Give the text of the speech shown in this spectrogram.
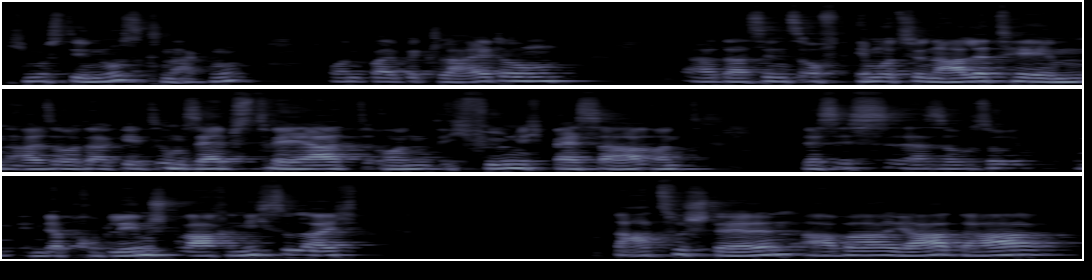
ich muss die Nuss knacken. Und bei Bekleidung, äh, da sind es oft emotionale Themen. Also da geht es um Selbstwert und ich fühle mich besser. Und das ist also so in, in der Problemsprache nicht so leicht darzustellen. Aber ja, da,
